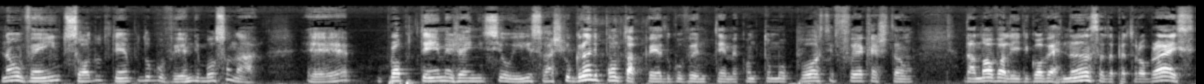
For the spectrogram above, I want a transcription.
não vem só do tempo do governo de Bolsonaro. É, o próprio Temer já iniciou isso. Acho que o grande pontapé do governo Temer, quando tomou posse, foi a questão da nova lei de governança da Petrobras,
